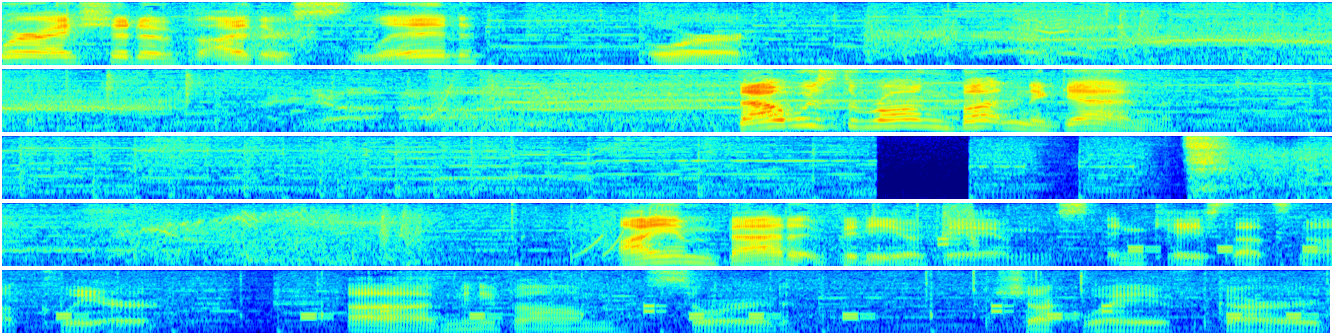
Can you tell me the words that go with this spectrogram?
Where I should have either slid or... That was the wrong button again. I am bad at video games, in case that's not clear. Uh, mini bomb, sword, shockwave, guard.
